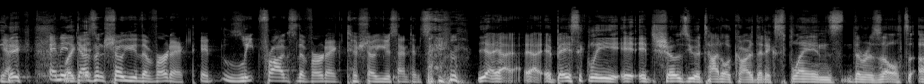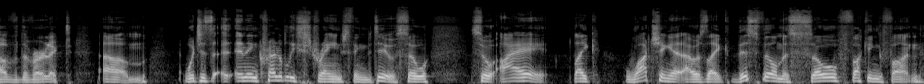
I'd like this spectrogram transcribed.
Yeah. And it like, doesn't show you the verdict. It leapfrogs the verdict to show you sentencing. Yeah, yeah, yeah. It basically it, it shows you a title card that explains the result of the verdict, um, which is an incredibly strange thing to do. So, so I like watching it. I was like, this film is so fucking fun.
